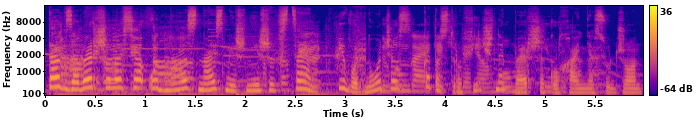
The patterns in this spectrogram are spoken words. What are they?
Так завершилася одна з найсмішніших сцен, і водночас катастрофічне перше кохання Суджон.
